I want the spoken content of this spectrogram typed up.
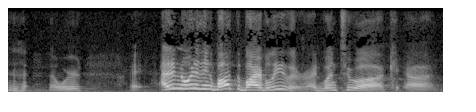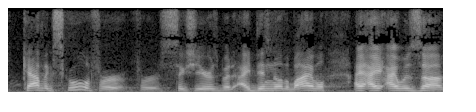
That weird? I, I, didn't know anything about the Bible either. I went to a, a, Catholic school for, for six years, but I didn't know the Bible. I, I, I was uh,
